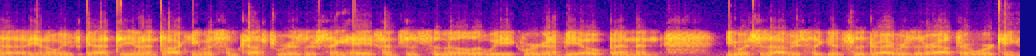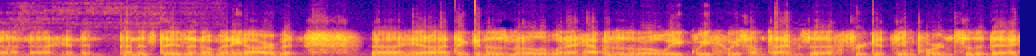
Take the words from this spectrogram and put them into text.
Uh, you know, we've got even in talking with some customers, they're saying, "Hey, since it's the middle of the week, we're going to be open," and you know, which is obviously good for the drivers that are out there working on uh, Independence Days. I know many are, but uh, you know, I think in those middle of when it happens in the middle of the week, we we sometimes uh, forget the importance of the day.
